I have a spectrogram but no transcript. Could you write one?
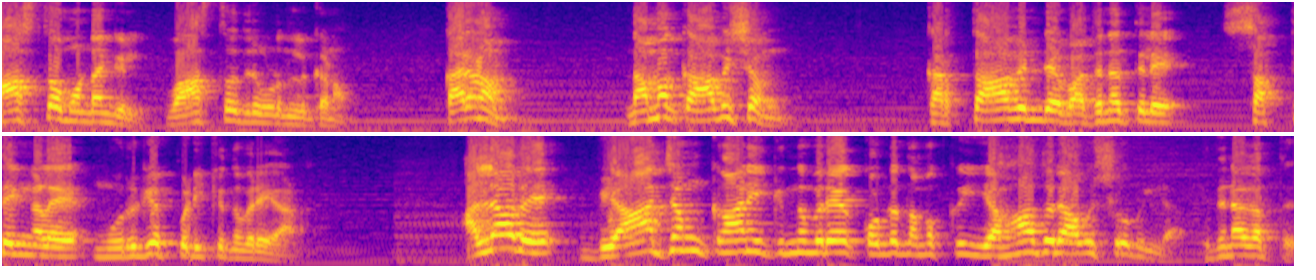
വാസ്തവമുണ്ടെങ്കിൽ വാസ്തവത്തിൽ കൂടെ നിൽക്കണം. കാരണം നമുക്ക് ആവശ്യം കർത്താവിന്റെ വചനത്തിലെ സത്യങ്ങളെ മുറുകെ പിടിക്കുന്നവരെയാണ്. അല്ലാതെ വ്യാജം കാണിക്കുന്നവരെ കൊണ്ട് നമുക്ക് യാതൊരു ആവശ്യവുമില്ല. ഇതിനകത്ത്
